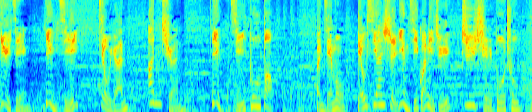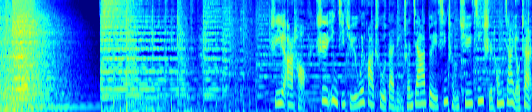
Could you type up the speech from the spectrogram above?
预警、应急、救援、安全，应急播报。本节目由西安市应急管理局支持播出。十一月二号，市应急局危化处带领专家对新城区金石通加油站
